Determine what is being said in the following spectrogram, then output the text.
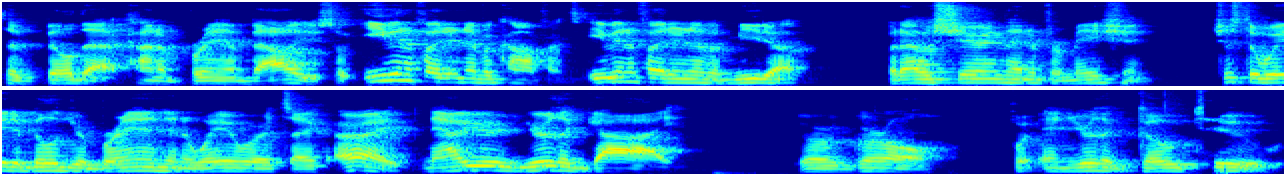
to build that kind of brand value. So even if I didn't have a conference, even if I didn't have a meetup, but I was sharing that information, just a way to build your brand in a way where it's like, all right, now you're you're the guy or girl for, and you're the go-to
